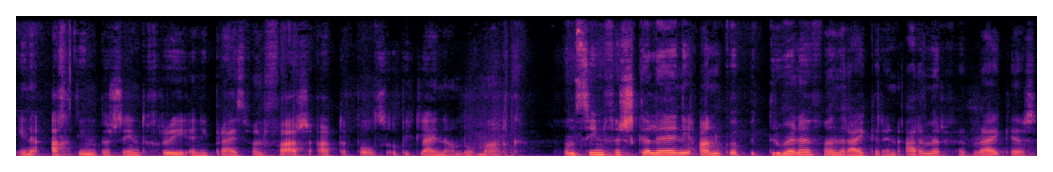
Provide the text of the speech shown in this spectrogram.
en 'n 18% groei in die prys van vars aardappels op die kleinhandelmark. Ons sien verskille in die aankooppatrone van ryker en armer verbruikers.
